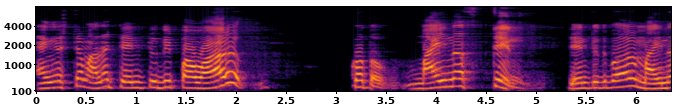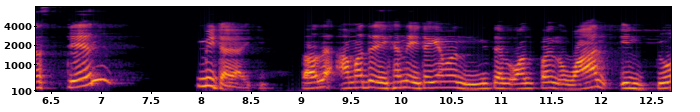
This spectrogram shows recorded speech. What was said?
অ্যাংস্টম মানে টেন টু দি পাওয়ার কত? Minus ten ten to the power minus ten meter আর কি। তাহলে আমাদের এখানে এটাকে আমরা নিতে হবে one point one into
